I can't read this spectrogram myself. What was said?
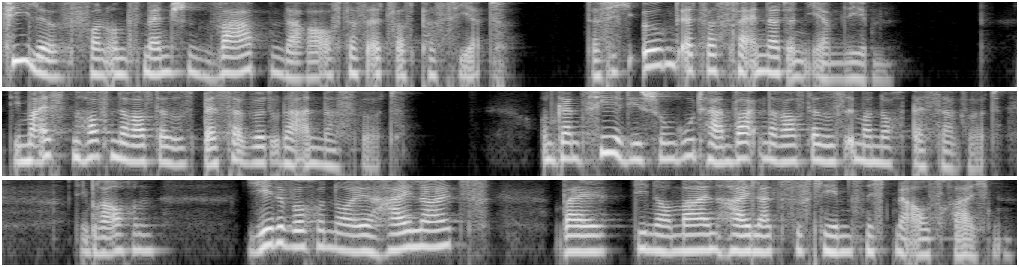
Viele von uns Menschen warten darauf, dass etwas passiert, dass sich irgendetwas verändert in ihrem Leben. Die meisten hoffen darauf, dass es besser wird oder anders wird. Und ganz viele, die es schon gut haben, warten darauf, dass es immer noch besser wird. Die brauchen jede Woche neue Highlights, weil die normalen Highlights des Lebens nicht mehr ausreichen.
